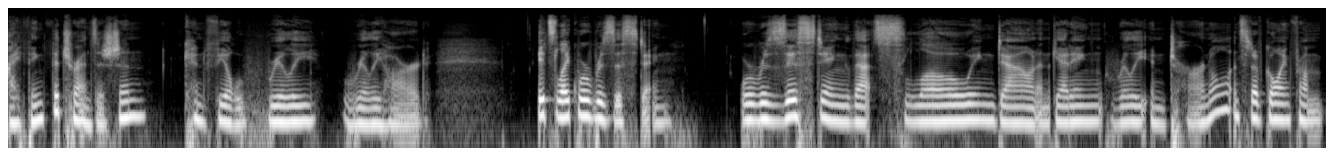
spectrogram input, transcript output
I think the transition can feel really, really hard. It's like we're resisting. We're resisting that slowing down and getting really internal instead of going from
